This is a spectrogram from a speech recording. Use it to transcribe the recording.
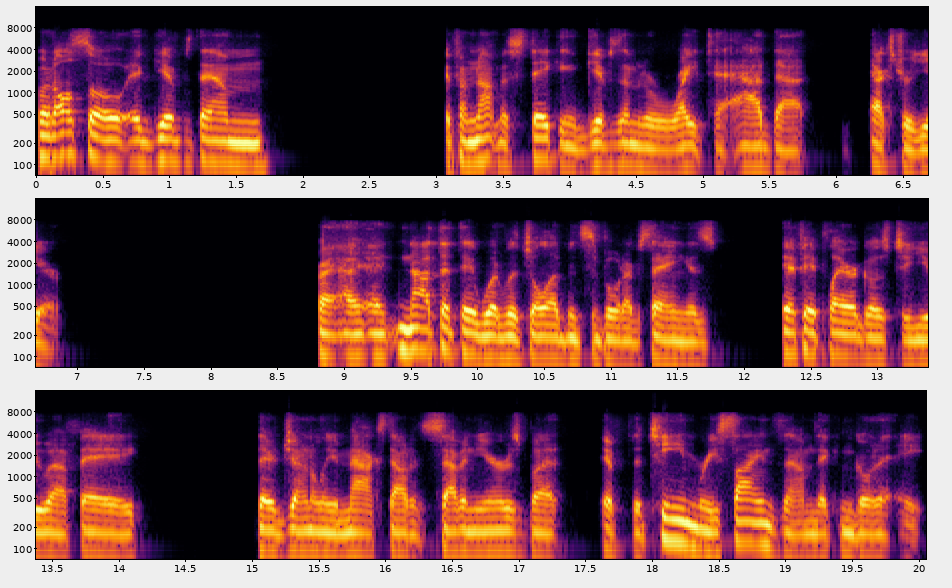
But also, it gives them, if I'm not mistaken, it gives them the right to add that extra year. Right. I, I, not that they would with Joel Edmundson, but what I'm saying is if a player goes to UFA, they're generally maxed out at seven years. But if the team re-signs them, they can go to eight.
